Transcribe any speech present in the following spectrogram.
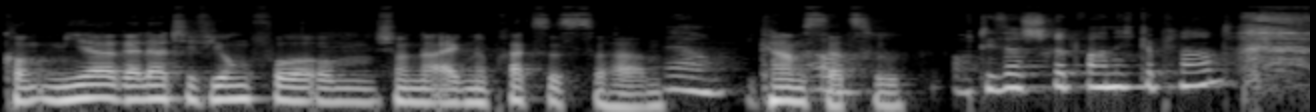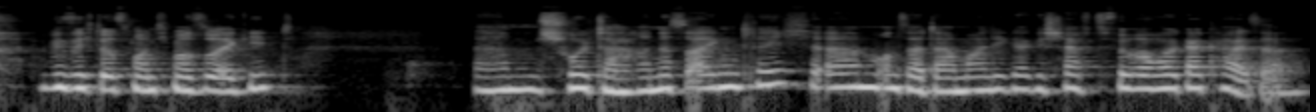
kommt mir relativ jung vor, um schon eine eigene Praxis zu haben. Ja. Wie kam es dazu? Auch dieser Schritt war nicht geplant, wie sich das manchmal so ergibt. Ähm, Schuld daran ist eigentlich ähm, unser damaliger Geschäftsführer Holger Kaiser,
